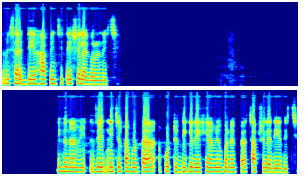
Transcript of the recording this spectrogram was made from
আমি সাইড দিয়ে হাফ ইঞ্চিতে সেলাই করে নিচ্ছি। এখানে আমি যে নিচের কাপড়টা পট্টির দিকে রেখে আমি ওখানে একটা চাপ সেলাই দিয়ে দিচ্ছি।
